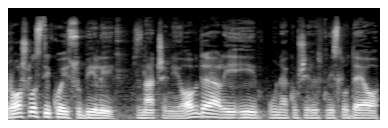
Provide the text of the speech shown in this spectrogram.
prošlosti koji su bili značajni ovde, ali i u nekom širim smislu deo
